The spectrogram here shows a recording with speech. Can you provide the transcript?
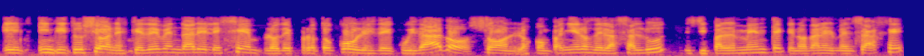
instituciones que deben dar el ejemplo de protocolo y de cuidado, son los compañeros de la salud, principalmente, que nos dan el mensaje,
